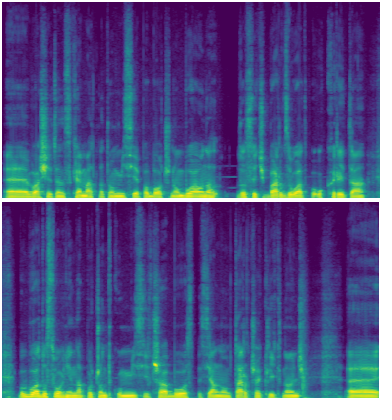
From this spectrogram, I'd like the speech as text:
e, właśnie ten schemat na tą misję poboczną, była ona dosyć bardzo łatwo ukryta, bo była dosłownie na początku misji, trzeba było specjalną tarczę kliknąć e,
